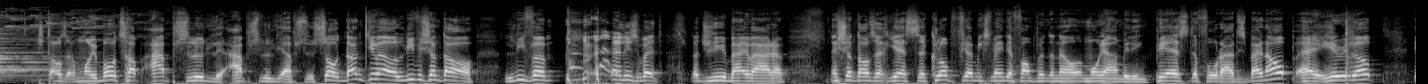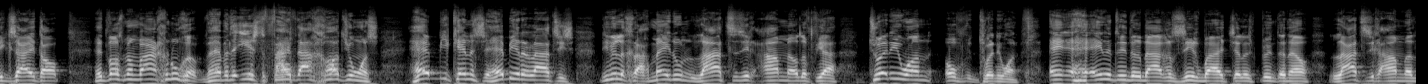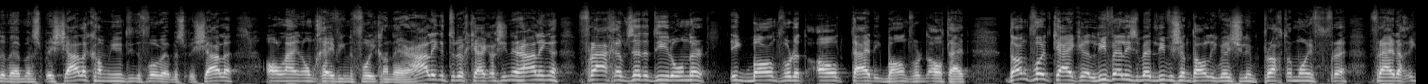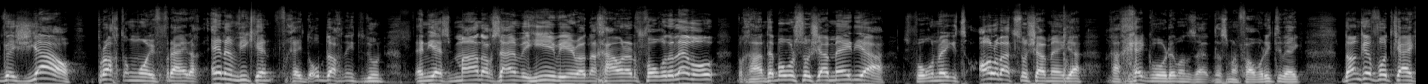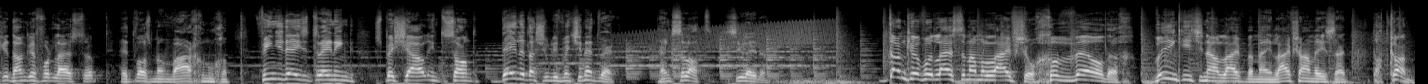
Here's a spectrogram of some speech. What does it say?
Is een mooie boodschap. Absoluut, absoluut, absoluut. Zo, dankjewel, lieve Chantal. Lieve Elisabeth, dat jullie hierbij waren. En Chantal zegt, yes, eh, klopt, via mixmediafan.nl. Mooie aanbieding. PS, de voorraad is bijna op. Hey, here we go. Ik zei het al. Het was me waar genoegen. We hebben de eerste vijf dagen gehad, jongens. Heb je kennissen, heb je relaties, die willen graag meedoen? Laat ze zich aanmelden via 21, of 21, 21 dagen zichtbaar challenge.nl. Laat ze zich aanmelden. We hebben een speciale community ervoor. We hebben speciale speciale online omgeving ervoor. Je kan de herhalingen terugkijken. Als je in herhalingen vragen hebt, zet het hieronder. Ik beantwoord het altijd. Ik beantwoord het altijd. Dank voor het kijken. Lieve Elisabeth, lieve Chantal. Ik wens jullie een prachtig mooie vri- vrijdag. Ik wens jou een prachtig mooie vrijdag en een weekend. Vergeet de opdracht niet te doen. En yes, maandag zijn we hier weer. Want dan gaan we naar het volgende level. We gaan het hebben over social media. Dus volgende week is het all about social media. We gaan gek worden, want dat is- mijn favoriete week. Dank je voor het kijken. Dank je voor het luisteren. Het was me waar genoegen. Vind je deze training speciaal interessant? Deel het alsjeblieft met je netwerk. Thanks a lot. See you later. Dankjewel voor het luisteren naar mijn live show. Geweldig. Wil je een keertje nou live bij mijn live show aanwezig zijn? Dat kan.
